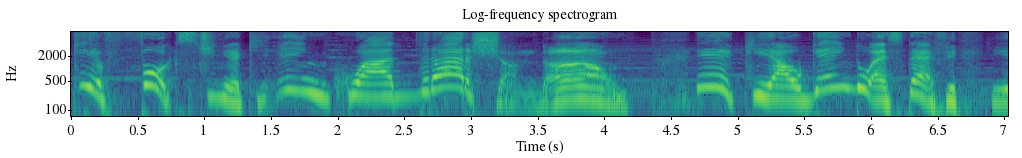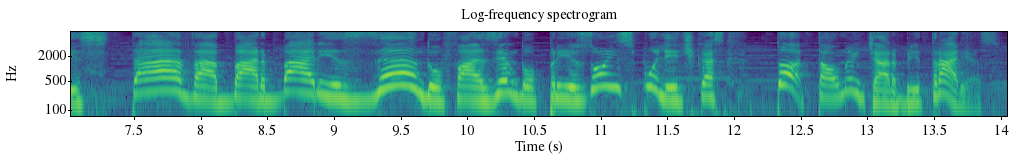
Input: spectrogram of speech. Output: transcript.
Que Fox tinha que enquadrar Xandão. E que alguém do STF estava barbarizando, fazendo prisões políticas totalmente arbitrárias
